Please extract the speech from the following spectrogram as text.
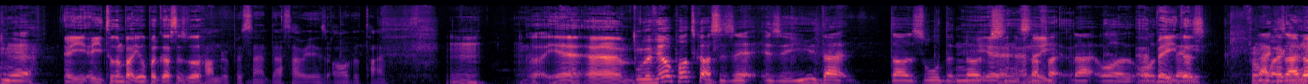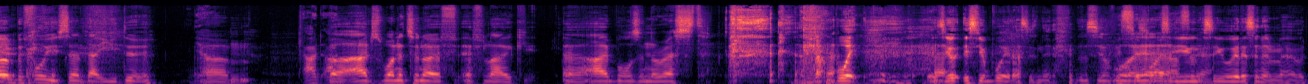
yeah. are, you, are you talking about your podcast as well? Hundred percent. That's how it is all the time. Mm. But yeah. Um, With your podcast, is it is it you that does all the notes Yeah, and I know stuff you- like that, or I or bet he does. From Because can I know before you said that you do. Yeah. Um, I'd, but I just wanted to know if if like uh, eyeballs and the rest. and that boy, it's your it's your boy. That's his name. It's your It's boy, your boy, yeah. see you yeah. see we're listening, man.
